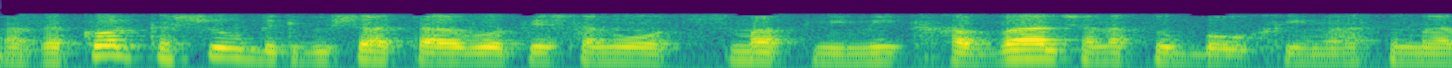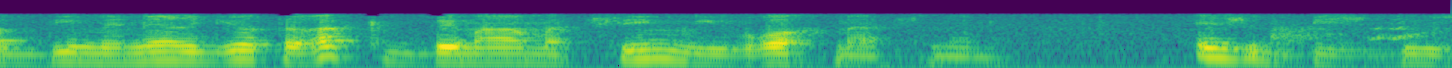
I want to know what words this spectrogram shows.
אז הכל קשור בקדושת האבות, יש לנו עוצמה פנימית, חבל שאנחנו בורחים, אנחנו מאבדים אנרגיות רק במאמצים לברוח מעצמנו. איזה בזבוז.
